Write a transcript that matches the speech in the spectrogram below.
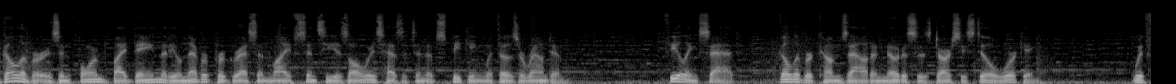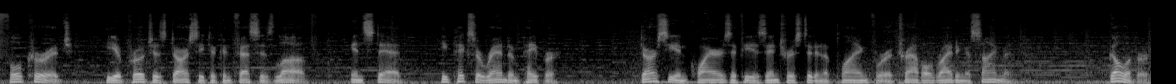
Gulliver is informed by Dane that he'll never progress in life since he is always hesitant of speaking with those around him. Feeling sad, Gulliver comes out and notices Darcy still working. With full courage, he approaches Darcy to confess his love, instead, he picks a random paper. Darcy inquires if he is interested in applying for a travel writing assignment. Gulliver,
